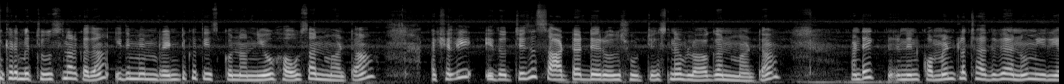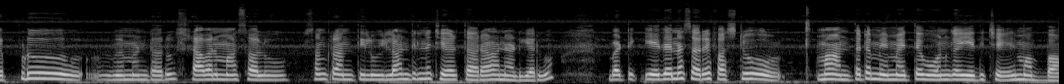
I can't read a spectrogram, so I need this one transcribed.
ఇక్కడ మీరు చూస్తున్నారు కదా ఇది మేము రెంట్కి తీసుకున్న న్యూ హౌస్ అనమాట యాక్చువల్లీ ఇది వచ్చేసి సాటర్డే రోజు షూట్ చేసిన వ్లాగ్ అనమాట అంటే నేను కామెంట్లో చదివాను మీరు ఎప్పుడు ఏమంటారు శ్రావణ మాసాలు సంక్రాంతిలు ఇలాంటివన్నీ చేరుతారా అని అడిగారు. బట్ ఏదైనా సరే ఫస్ట్ మా అంతటా మేమైతే ఓన్గా ఏది చేయమబ్బా.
